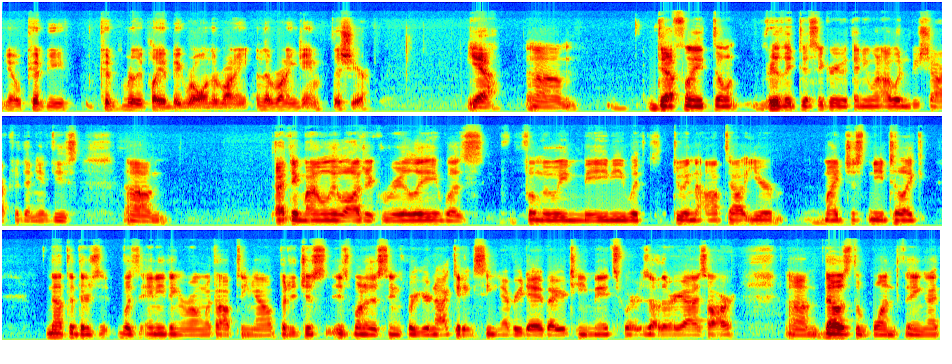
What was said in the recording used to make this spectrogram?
you know could be could really play a big role in the running in the running game this year. Yeah, um, definitely don't really disagree with anyone. I wouldn't be shocked with any of these. Um, I think my only logic really was Faumui maybe with doing the opt out year might just need to like not that there's was anything wrong with opting out, but it just is one of those things where you're not getting seen every day by your teammates, whereas other guys are. Um, that was the one thing I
